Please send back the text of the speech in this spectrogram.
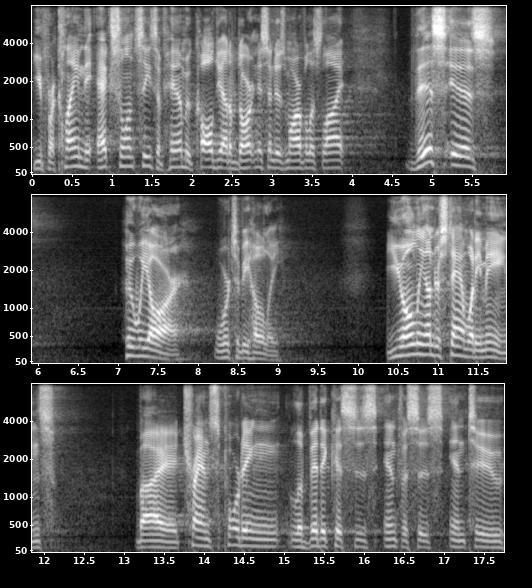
You proclaim the excellencies of Him who called you out of darkness into His marvelous light. This is who we are. We're to be holy. You only understand what he means by transporting Leviticus's emphasis into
